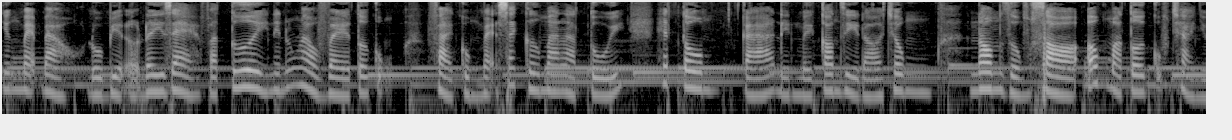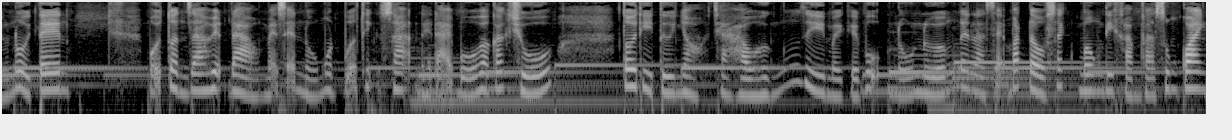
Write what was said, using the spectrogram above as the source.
Nhưng mẹ bảo đồ biển ở đây rẻ và tươi Nên lúc nào về tôi cũng phải cùng mẹ xách cơm ăn là túi. Hết tôm, cá đến mấy con gì đó trông non giống sò, ốc mà tôi cũng chả nhớ nổi tên. Mỗi tuần ra huyện đảo mẹ sẽ nấu một bữa thịnh soạn để đãi bố và các chú. Tôi thì từ nhỏ chả hào hứng gì mấy cái vụ nấu nướng Nên là sẽ bắt đầu sách mông đi khám phá xung quanh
